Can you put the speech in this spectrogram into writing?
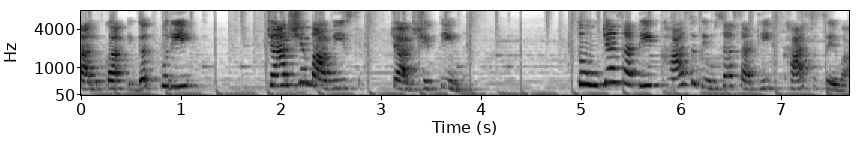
तालुका इगतपुरी चारशे बावीस चारशे तीन. तुमच्यासाठी खास दिवसासाठी खास सेवा.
